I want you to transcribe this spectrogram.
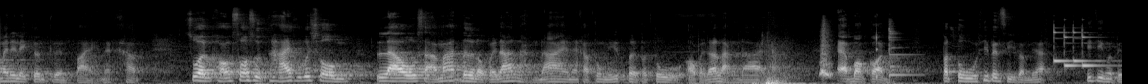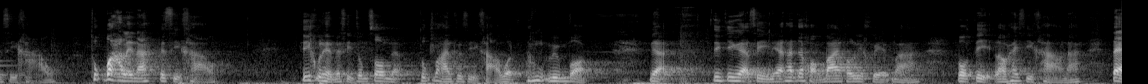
ไม่ได้เล็กจนเกินไปนะครับ ส่วนของโซนสุดท้ายคุณผู้ชม เราสามารถเดินออกไปด้านหลังได้นะครับ ตรงนี้เปิดประตูออกไปด้านหลังได้นะแอบบอกก่อนประตูที่เป็นสีแบบนี้ที่จริงมันเป็นสีขาว ทุกบานเลยนะ เป็นสีขาว ที่คุณเห็นเป็นสีส้มๆเนี่ยทุกบานคือสีขาวหมดต้องลืมบอกเนี่ยจริงๆอะสีเนี้ยท่านเจ้าของบ้านเขารีเควสมา ปกติเราให้สีขาวนะ แต่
